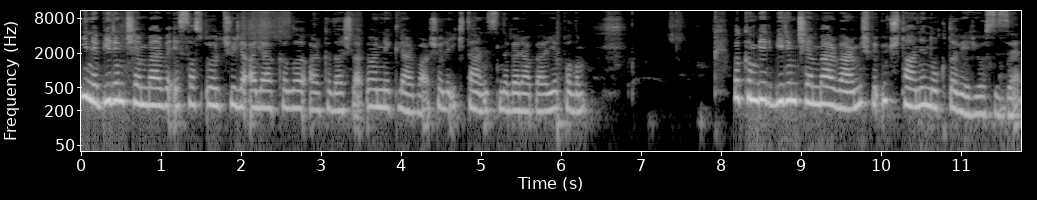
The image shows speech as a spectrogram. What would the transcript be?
Yine birim çember ve esas ölçüyle alakalı arkadaşlar örnekler var. Şöyle iki tanesini de beraber yapalım. Bakın bir birim çember vermiş ve 3 tane nokta veriyor size.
